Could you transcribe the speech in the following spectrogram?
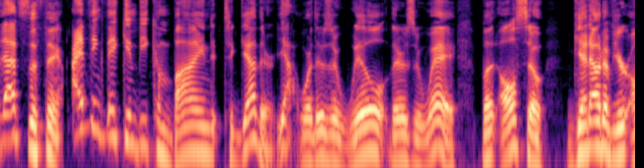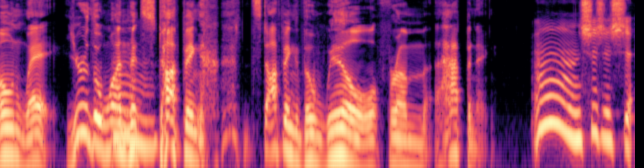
that's the thing. I think they can be combined together. Yeah, where there's a will, there's a way, but also get out of your own way. You're the one that's stopping stopping the will from happening. 嗯，是是是。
